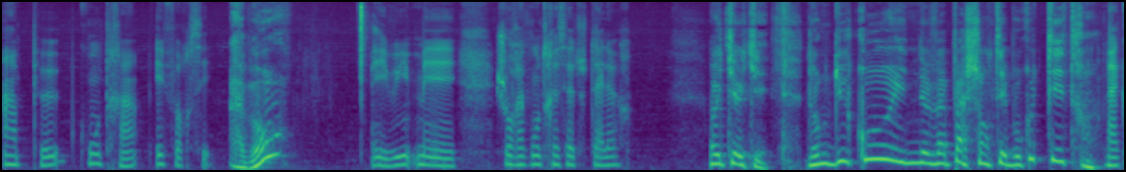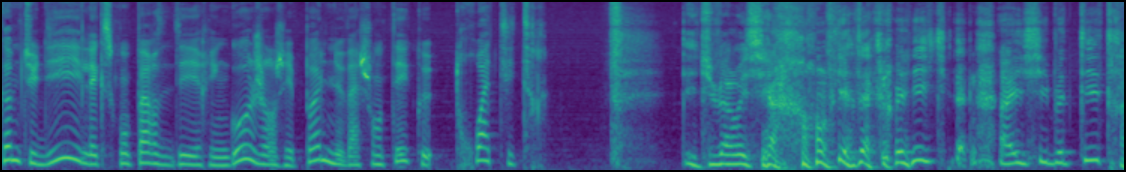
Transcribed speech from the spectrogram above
un peu contraint et forcé. Ah bon? Et oui, mais je vous raconterai ça tout à l'heure. Ok, ok. Donc du coup, il ne va pas chanter beaucoup de titres. Bah, comme tu dis, l'ex-comparse des Ringo, Georges et Paul, ne va chanter que trois titres. Et tu vas réussir à remplir ta chronique à ici peu de titres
